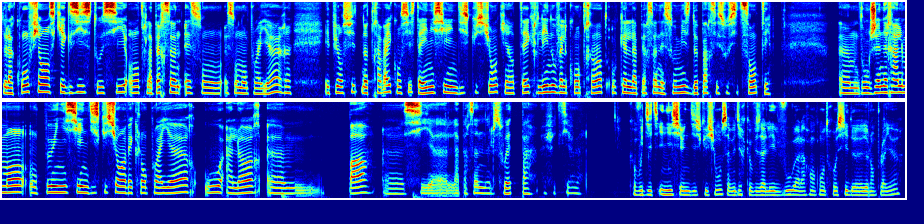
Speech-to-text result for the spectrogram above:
de la confiance qui existe aussi entre la personne et son, et son employeur. Et puis ensuite, notre travail consiste à initier une discussion qui intègre les nouvelles contraintes auxquelles la personne est soumise de par ses soucis de santé. Euh, donc généralement, on peut initier une discussion avec l'employeur ou alors euh, pas euh, si la personne ne le souhaite pas, effectivement. Quand vous dites initier une discussion, ça veut dire que vous allez, vous, à la rencontre aussi de l'employeur?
